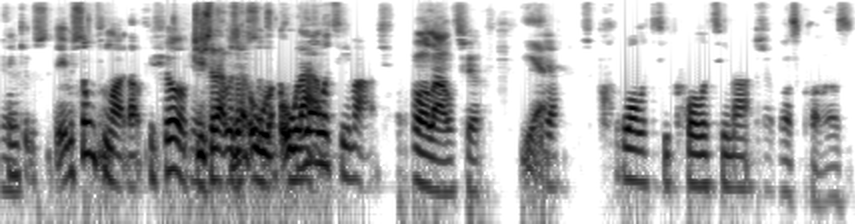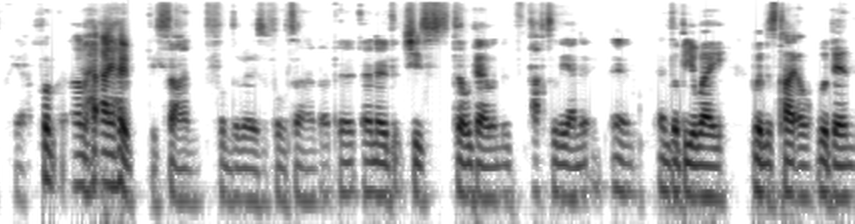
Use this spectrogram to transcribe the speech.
I think it was it was something like that for sure. Do you say that was It an all such a all out? quality match. All out, yeah. Yeah. Yeah. It was quality, quality match. It was quite. It was, yeah. Fun, I, I hope they sign Thunder Rosa full time, but I, I know that she's still going after the N, um, NWA Women's Title within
